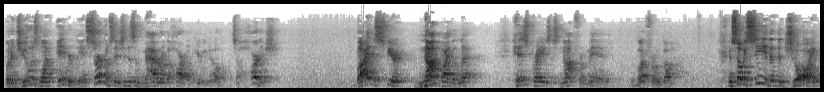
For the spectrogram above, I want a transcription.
But a Jew is one inwardly, and circumcision is a matter of the heart. Oh, here we go. It's a heart issue. By the Spirit, not by the letter. His praise is not from man, but from God. And so we see that the joy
